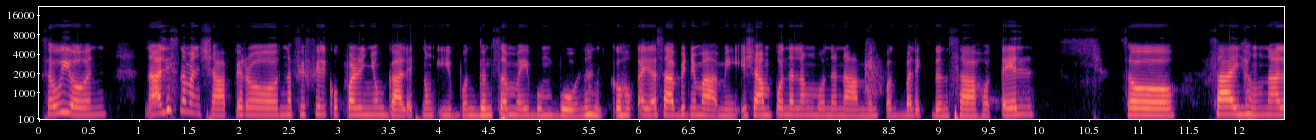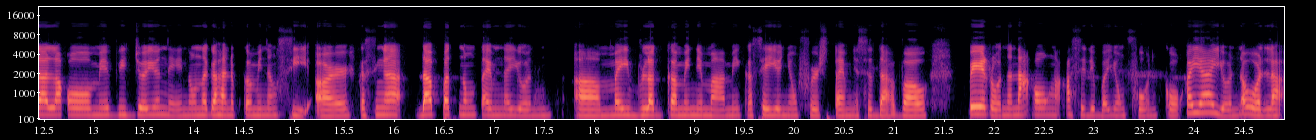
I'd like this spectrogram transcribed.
So yun, naalis naman siya pero nafi-feel ko pa rin yung galit nung ibon dun sa may bumbunan ko. Kaya sabi ni mami, i-shampoo na lang muna namin pagbalik dun sa hotel. So, Sayang naalala ko may video yun, eh, nung naghahanap kami ng CR kasi nga dapat nung time na yun, um, may vlog kami ni mommy kasi yun yung first time niya sa Davao. Pero nanakaw nga kasi 'di ba yung phone ko kaya yun nawala.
